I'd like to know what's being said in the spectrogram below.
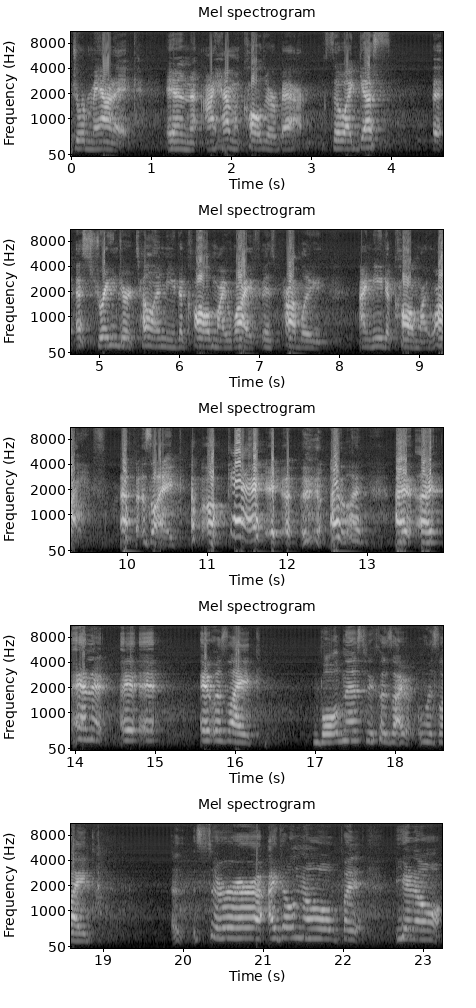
dramatic, and I haven't called her back. So I guess a, a stranger telling me to call my wife is probably I need to call my wife. I was like, okay. I'm like, I, I and it, it, it, it was like boldness because I was like, sir, I don't know, but you know,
